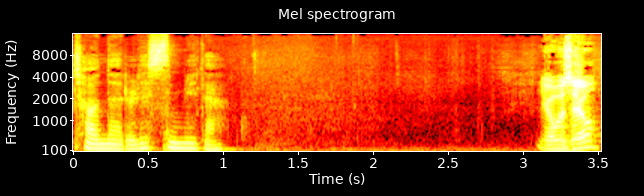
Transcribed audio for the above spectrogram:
전화를 했습니다. 여보세요?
